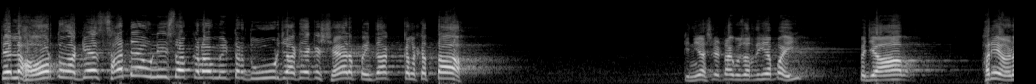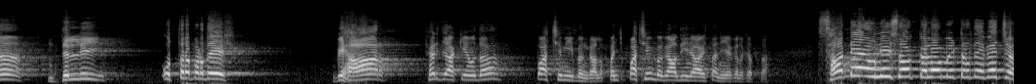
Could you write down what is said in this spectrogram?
ਤੇ ਲਾਹੌਰ ਤੋਂ ਅੱਗੇ 1950 ਕਿਲੋਮੀਟਰ ਦੂਰ ਜਾ ਕੇ ਇੱਕ ਸ਼ਹਿਰ ਪੈਂਦਾ ਕਲਕੱਤਾ। ਕਿੰਨੀਆਂ ਸਟੇਟਾਂ ਗੁਜ਼ਰਦੀਆਂ ਭਾਈ? ਪੰਜਾਬ, ਹਰਿਆਣਾ, ਦਿੱਲੀ, ਉੱਤਰ ਪ੍ਰਦੇਸ਼, ਬਿਹਾਰ, ਫਿਰ ਜਾ ਕੇ ਆਉਂਦਾ ਪੱਛਮੀ ਬੰਗਾਲ। ਪੰਜ- ਪੱਛਮੀ ਬੰਗਾਲ ਦੀ ਰਾਜਧਾਨੀ ਹੈ ਕਲਕੱਤਾ। 1950 ਕਿਲੋਮੀਟਰ ਦੇ ਵਿੱਚ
